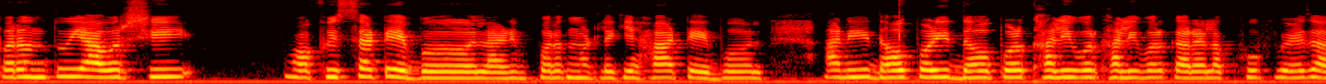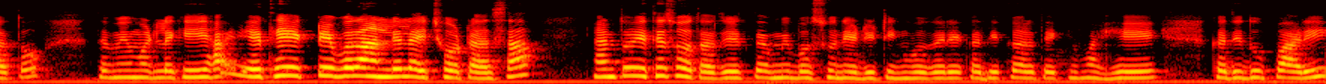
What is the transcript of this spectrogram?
परंतु यावर्षी ऑफिसचा टेबल आणि परत म्हटलं की हा टेबल आणि धावपळीत धावपळ खालीवर खालीवर करायला खूप वेळ जातो. तर मी म्हटलं की हा येथे एक टेबल आणलेला आहे छोटासा. आणि तो येथेच होता जे तर मी बसून एडिटिंग वगैरे कधी करते किंवा हे कधी दुपारी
